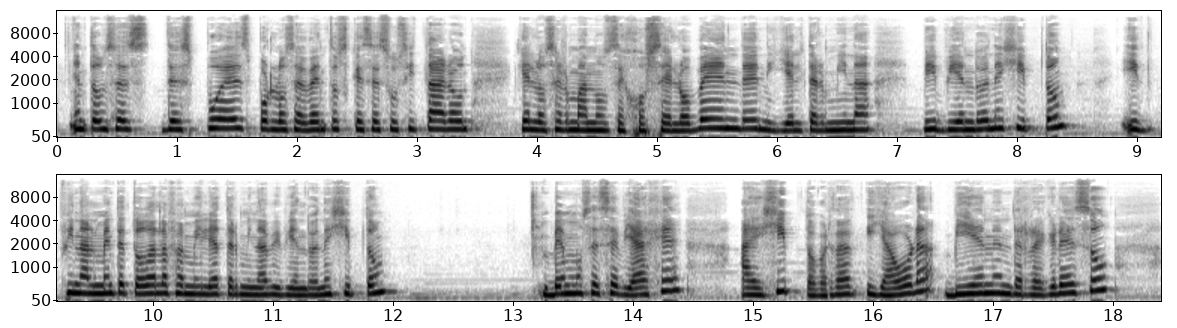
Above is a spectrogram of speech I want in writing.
Entonces, después, por los eventos que se suscitaron, que los hermanos de José lo venden y él termina viviendo en Egipto y finalmente toda la familia termina viviendo en Egipto. Vemos ese viaje a Egipto, ¿verdad? Y ahora vienen de regreso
